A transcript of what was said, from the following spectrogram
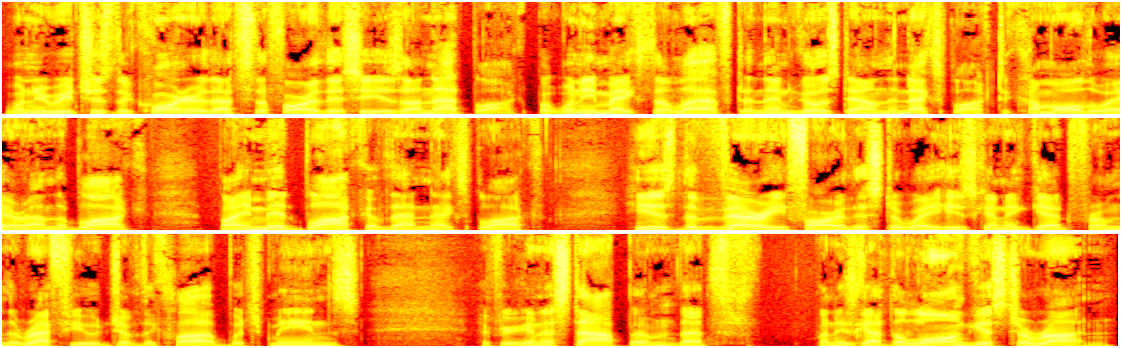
when he reaches the corner, that's the farthest he is on that block. But when he makes the left and then goes down the next block to come all the way around the block, by mid block of that next block, he is the very farthest away he's going to get from the refuge of the club, which means if you're going to stop him, that's when he's got the longest to run.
